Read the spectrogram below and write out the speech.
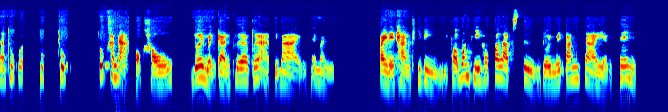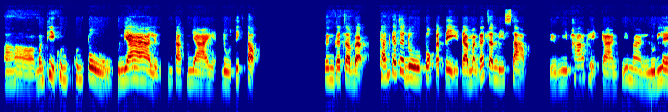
นะทุกทุกทุกทุกขณะของเขาด้วยเหมือนกันเพื่อเพื่ออธิบายให้มัน ไปในทางที่ดี เพราะบางทีเขาก็รับสื่อโดยไม่ตั้งใจอย่างเช่นเอ่อบางทีคุณคุณปู่คุณย่าหรือคุณตาคุณยายดูติ๊กต็อกซึ่งก็จะแบบท่านก็จะดูปกติ แต่มันก็จะมีศัพท์ หรือมีภาพเหตุการณ์ที่มันรุนแร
